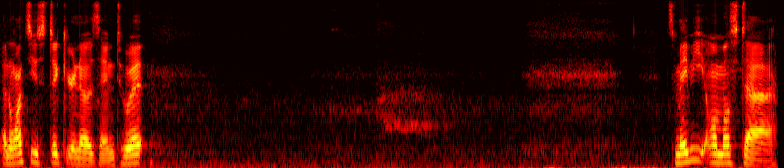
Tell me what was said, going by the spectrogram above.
And once you stick your nose into it, It's maybe almost a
